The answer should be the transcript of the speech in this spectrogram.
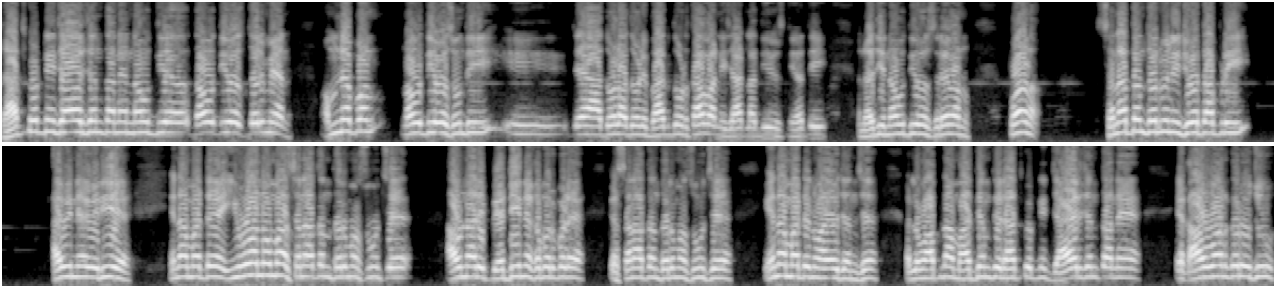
રાજકોટની જાહેર જનતાને નવ નવ દિવસ દરમિયાન અમને પણ નવ દિવસ સુધી જે આ દોડા દોડી ભાગદોડ થવાની છે આટલા દિવસની હતી અને હજી નવ દિવસ રહેવાનું. પણ સનાતન ધર્મની જ્યોત આપણી આવીને આવી રહીએ એના માટે યુવાનોમાં સનાતન ધર્મ શું છે? આવનારી પેઢીને ખબર પડે કે સનાતન ધર્મ શું છે, એના માટેનું આયોજન છે. એટલે હું આપના માધ્યમથી રાજકોટની જાહેર જનતાને એક આહવાન કરું છું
